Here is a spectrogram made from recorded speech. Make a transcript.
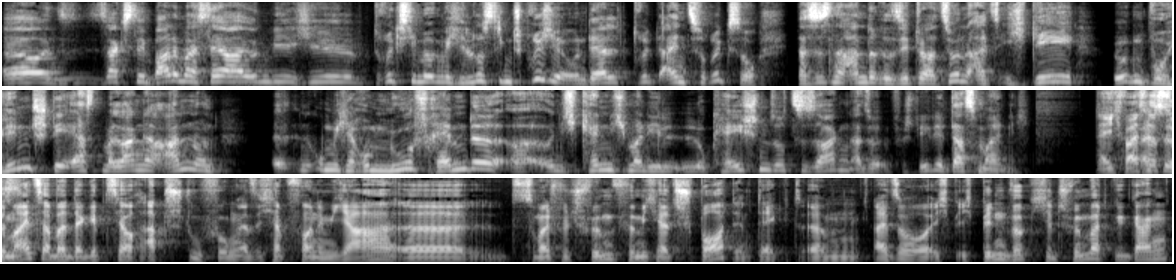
äh, und sagst dem Bademeister ja irgendwie, hier, drückst ihm irgendwelche lustigen Sprüche und der drückt einen zurück so. Das ist eine andere Situation, als ich gehe irgendwo hin, stehe erstmal lange an und äh, um mich herum nur Fremde äh, und ich kenne nicht mal die Location sozusagen. Also versteht ihr? Das meine ich. Ich weiß, das was du meinst, aber da gibt's ja auch Abstufungen. Also ich habe vor einem Jahr äh, zum Beispiel Schwimmen für mich als Sport entdeckt. Ähm, also ich, ich bin wirklich ins Schwimmbad gegangen,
